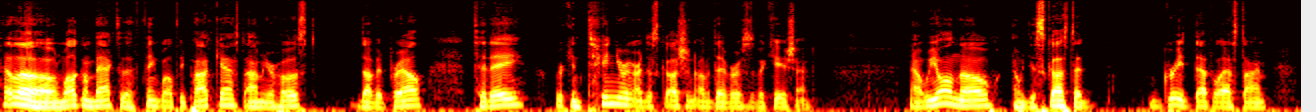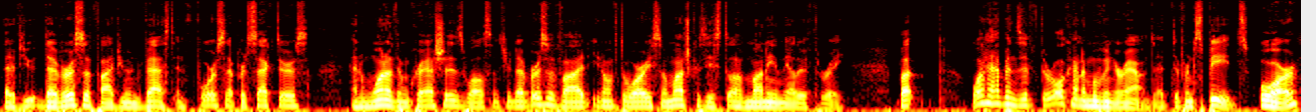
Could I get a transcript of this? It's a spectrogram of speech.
Hello, and welcome back to the Think Wealthy podcast. I'm your host, David Prale. Today, we're continuing our discussion of diversification. Now, we all know, and we discussed at great depth last time that if you diversify, if you invest in four separate sectors and one of them crashes, well, since you're diversified, you don't have to worry so much because you still have money in the other three. But what happens if they're all kind of moving around at different speeds? Or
